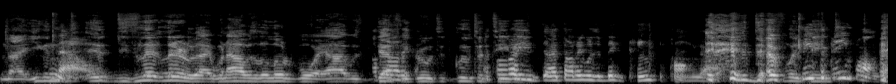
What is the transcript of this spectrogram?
like you can, No. it's lit- literally like when I was a little boy, I was I definitely glued to, glued to the I thought, he, TV. I thought he was a big ping pong guy. definitely He's a ping, ping pong guy.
